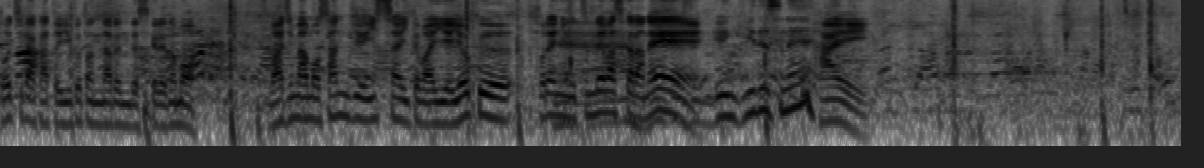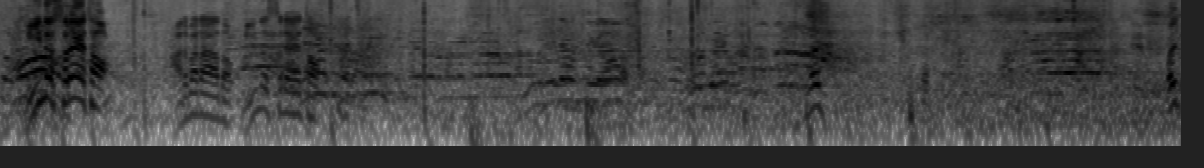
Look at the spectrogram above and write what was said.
どちらかということになるんですけれども輪島も31歳とはいえよくトレーニング積んでますからね。元気いいですね。はい。右のストレート。アルバラード右のストレート。はい。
